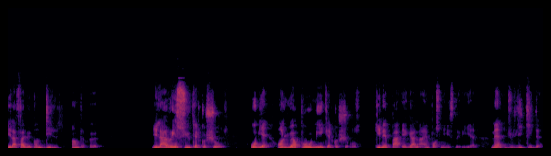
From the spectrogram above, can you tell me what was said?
Il a fallu un deal entre eux. Il a reçu quelque chose. Ou bien on lui a promis quelque chose qui n'est pas égal à un poste ministériel, mais du liquide,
